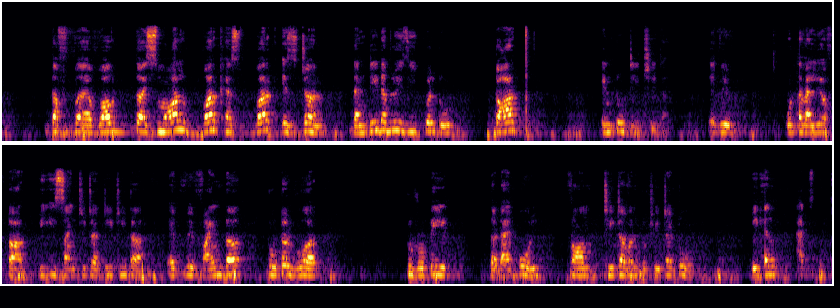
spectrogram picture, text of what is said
the uh, work the small work has work is done then dw is equal to torque into d theta. If we put the value of torque p sine theta d theta if we find the total work to rotate the dipole from theta 1 to theta 2 we can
